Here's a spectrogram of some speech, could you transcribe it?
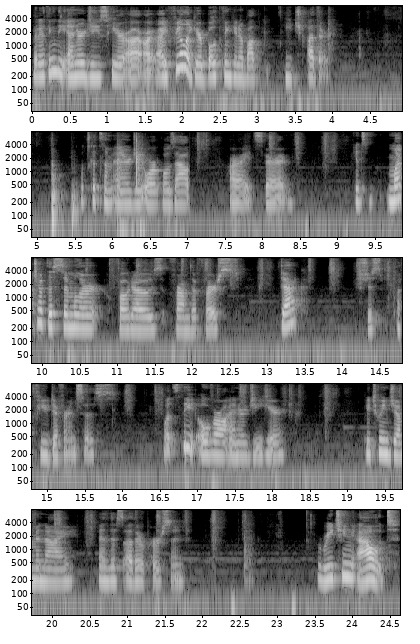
But I think the energies here are, are, I feel like you're both thinking about each other. Let's get some energy oracles out. All right, Spirit. It's much of the similar photos from the first deck. It's just a few differences. What's the overall energy here between Gemini and this other person? Reaching out,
